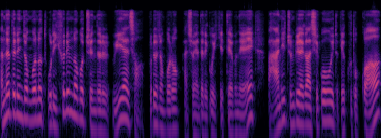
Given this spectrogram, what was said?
안내드린 정보는 우리 휴림 로봇 주인들을 위해서 무료 정보로 발송해드리고 있기 때문에 많이 준비해 가시고 이렇게 구독과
